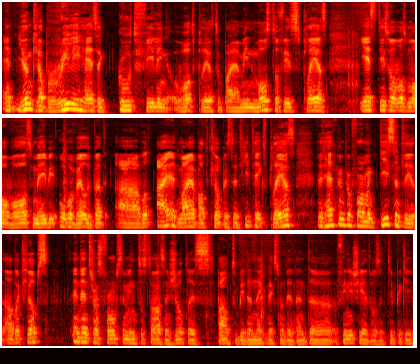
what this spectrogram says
And Jurgen Klopp really has a good feeling what players to buy. I mean, most of his players yes, this one was more was maybe overvalued. But uh, what I admire about Klopp is that he takes players that have been performing decently at other clubs and then transforms them into stars. And Jota is bound to be the next next one. And the finish here was a typical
